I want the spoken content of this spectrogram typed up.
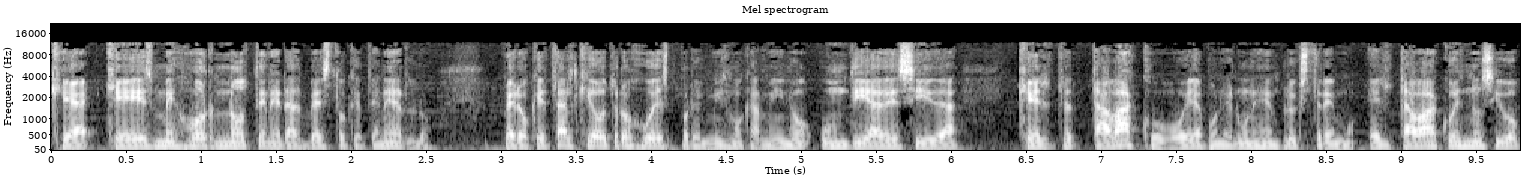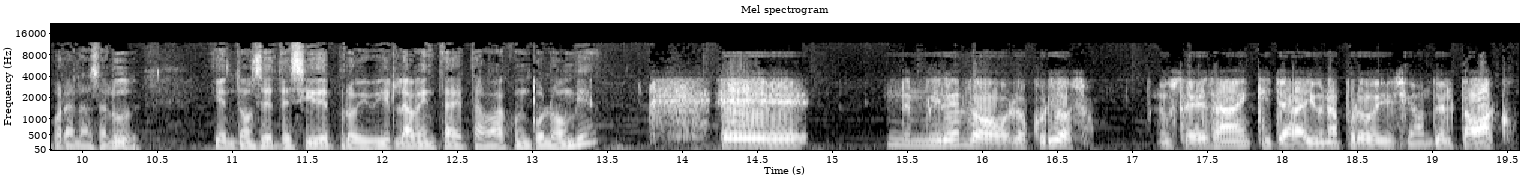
que, que es mejor no tener asbesto que tenerlo. Pero qué tal que otro juez por el mismo camino un día decida que el tabaco, voy a poner un ejemplo extremo, el tabaco es nocivo para la salud y entonces decide prohibir la venta de tabaco en Colombia? Eh, miren lo, curioso. Ustedes saben que ya hay una prohibición del tabaco.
